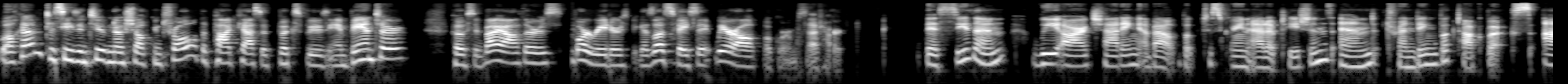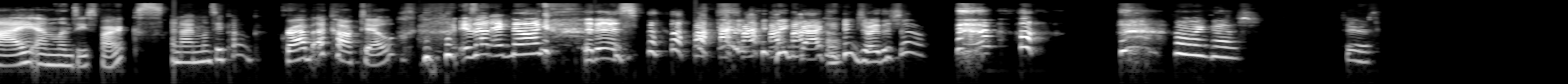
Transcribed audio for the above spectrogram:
Welcome to season two of No Shelf Control, the podcast of books, booze, and banter, hosted by authors for readers, because let's face it, we are all bookworms at heart. This season, we are chatting about book to screen adaptations and trending BookTok books. I am Lindsey Sparks. And I'm Lindsey Pogue. Grab a cocktail. Is that eggnog? It is. Kick back and enjoy the show. oh my gosh. Cheers.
